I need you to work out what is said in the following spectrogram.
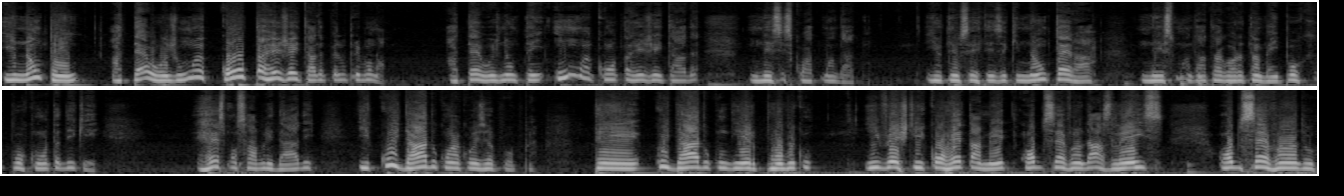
e não tem, até hoje, uma conta rejeitada pelo tribunal. Até hoje não tem uma conta rejeitada nesses quatro mandatos. E eu tenho certeza que não terá nesse mandato agora também, por, por conta de que responsabilidade e cuidado com a coisa pública. Ter cuidado com o dinheiro público, investir corretamente, observando as leis, observando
